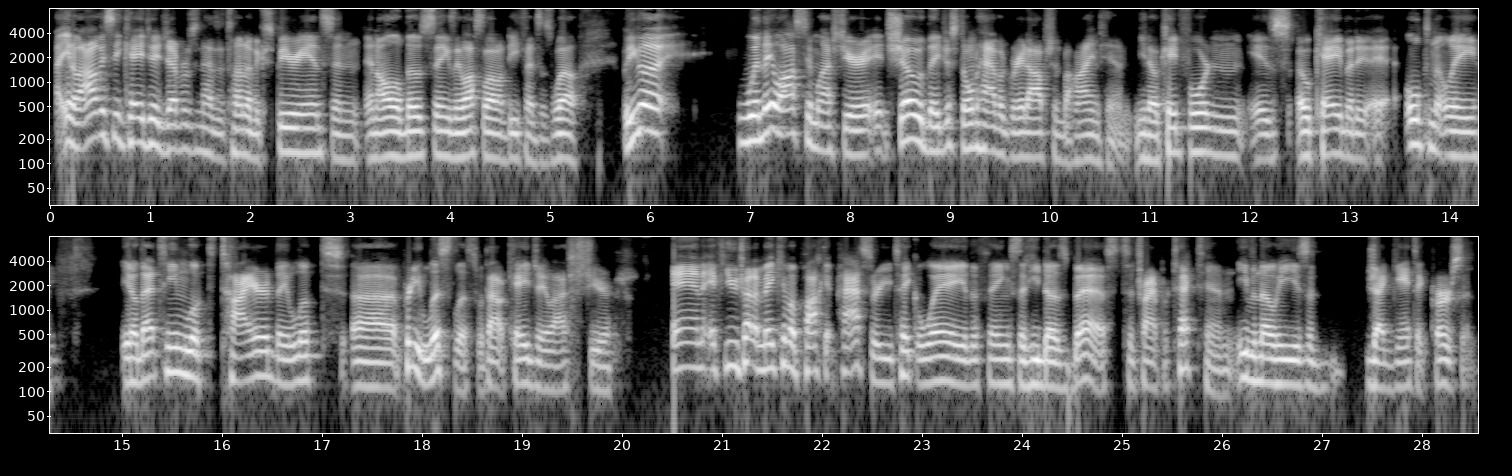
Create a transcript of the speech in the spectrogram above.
Uh, you know, obviously KJ Jefferson has a ton of experience and and all of those things. They lost a lot on defense as well. But even when they lost him last year, it showed they just don't have a great option behind him. You know, Cade Fortin is okay, but it, ultimately you know that team looked tired. They looked uh, pretty listless without KJ last year. And if you try to make him a pocket passer, you take away the things that he does best to try and protect him, even though he's a gigantic person.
